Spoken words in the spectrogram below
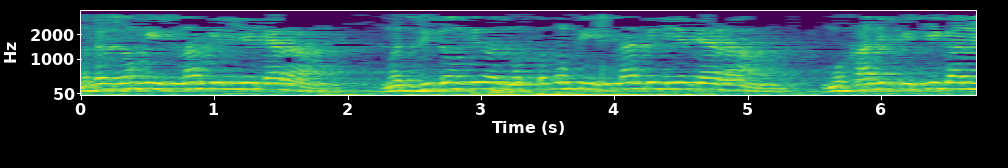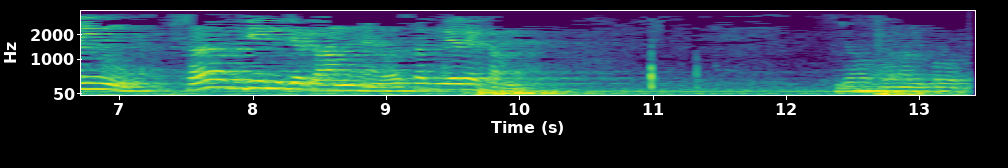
مدرسوں کی اصلاح کے لیے کہہ رہا ہوں۔ مسجدوں کی اور مکتبوں کی اصلاح کے لیے کہہ رہا ہوں۔ مخالف کسی کا نہیں ہوں۔ سب دین کے کام ہیں اور سب میرے کام ہیں۔ جو فوراً کرو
